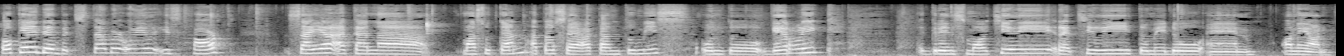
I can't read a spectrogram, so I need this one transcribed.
Oke, okay, the vegetable oil is hot. Saya akan uh, masukkan atau saya akan tumis untuk garlic, green small chili, red chili, tomato, and onion.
